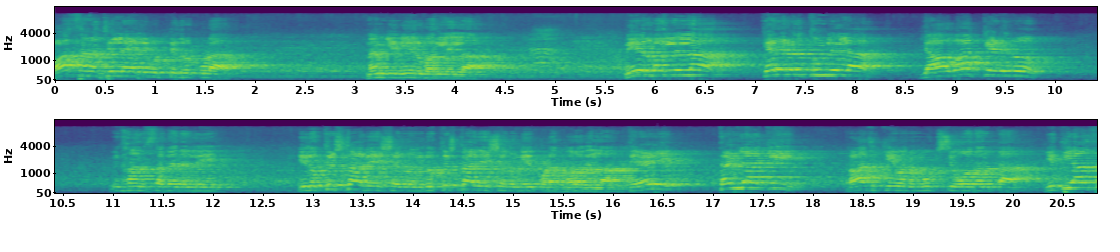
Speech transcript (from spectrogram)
ಹಾಸನ ಜಿಲ್ಲೆಯಲ್ಲಿ ಹುಟ್ಟಿದ್ರು ಕೂಡ ನಮಗೆ ನೀರು ಬರಲಿಲ್ಲ. ನೀರು ಬರಲಿಲ್ಲ, ಕೆರೆಗಳು ತುಂಬಲಿಲ್ಲ. ಯಾವಾಗ ಕೇಳಿದ್ರು ವಿಧಾನಸಭೆಯಲ್ಲಿ ಇದು ಕೃಷ್ಣಾವೇಶನು ಇದು ಕೃಷ್ಣಾವೇಶನು ನೀರು ಕೊಡಕ್ ಬರೋದಿಲ್ಲ ಅಂತ ಹೇಳಿ ತಳ್ಳಾಕಿ ರಾಜಕೀಯವನ್ನು ಮುಗಿಸಿ ಹೋದಂತ ಇತಿಹಾಸ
